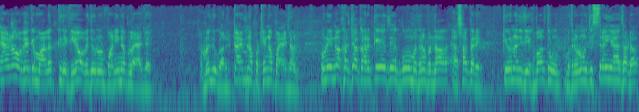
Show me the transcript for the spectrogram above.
ਐ ਨਾ ਹੋਵੇ ਕਿ ਮਾਲਕ ਕਿਤੇ ਗਿਆ ਹੋਵੇ ਤੇ ਉਹਨਾਂ ਪਾਣੀ ਨਾ ਪਿਲਾਇਆ ਜਾਏ। ਸਮਝੋ ਗੱਲ। ਟਾਈਮ ਨਾਲ ਪੱਠੇ ਨਾ ਪਾਇਆ ਜਾਣ। ਹੁਣ ਇੰਨਾ ਖਰਚਾ ਕਰਕੇ ਤੇ ਅੱਗੋਂ ਮਤਲਬ ਬੰਦਾ ਐਸਾ ਕਰੇ ਕਿ ਉਹਨਾਂ ਦੀ ਦੇਖਭਾਲ ਤੋਂ ਮਤਲਬ ਉਹਨਾਂ ਨੂੰ ਜਿਸ ਤਰ੍ਹਾਂ ਹੀ ਆਇਆ ਸਾਡਾ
